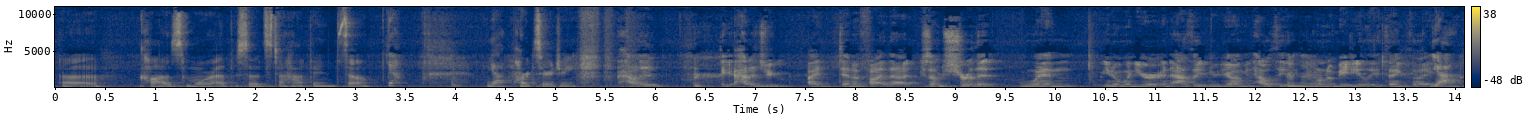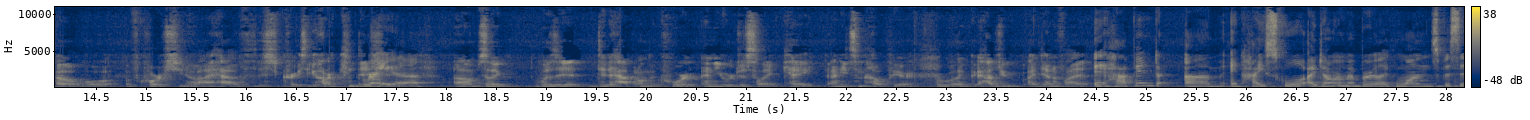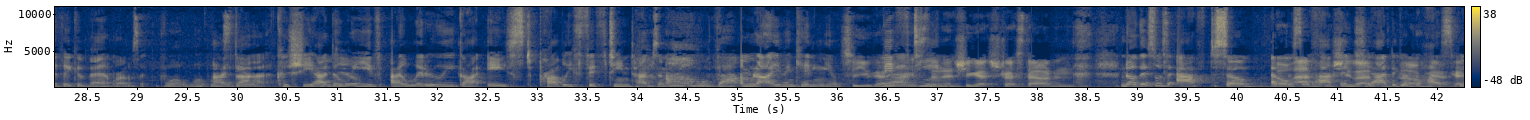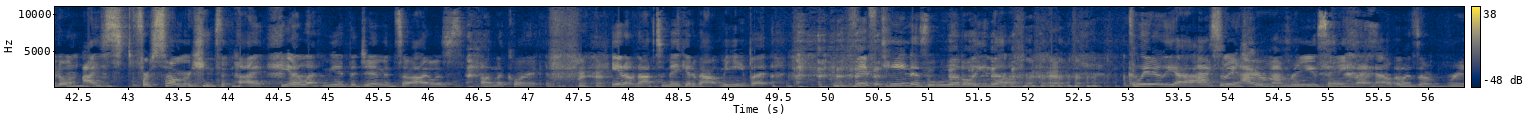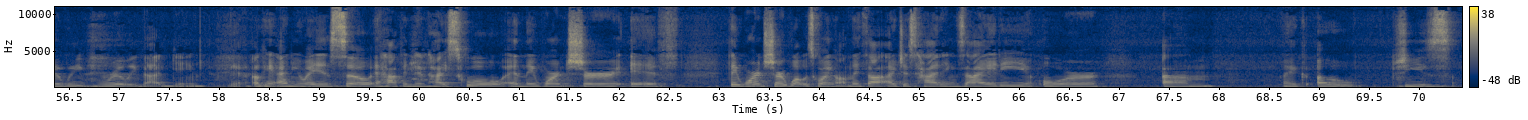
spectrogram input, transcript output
uh, cause more episodes to happen. So yeah, yeah, heart surgery. How did how did you identify that? Because I'm sure that when you know when you're an athlete and you're young and healthy, like, you don't immediately think like, Mm-hmm. Yeah. oh well, of course, you know I have this crazy heart condition. Right. Yeah. Um, so like, was it? Did it happen on the court, and you were just like, "Hey, I need some help here," or like, how did you identify it? It happened um, in high school. I don't remember like one specific event where I was like, "Whoa, what was I that?" because she had You to do? leave. I literally got aced probably 15 times in a row. Oh, that I'm was- not even kidding you. So you got aced 15. and then she got stressed out and No, this was after. So episode Oh, after happened. she She, had to go Oh, to the okay, okay. hospital. I, for some reason, I Yeah. they left me at the gym, and so I was on the court. And, you know, not to make it about me, but 15 is little enough. Clearly, I Actually, I remember you saying that now. It was a really, really bad game. Yeah. Okay, anyways, so it happened in high school, and they weren't sure if they weren't sure what was going on. They thought I just had anxiety or, um, like, oh, she's.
